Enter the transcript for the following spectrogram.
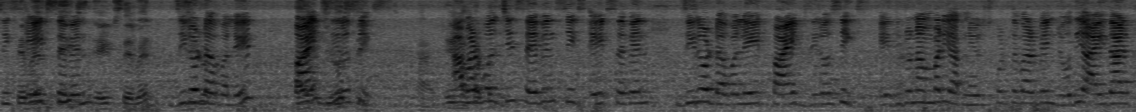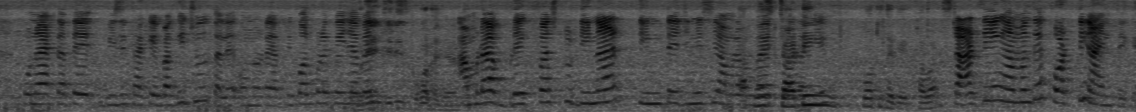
six seven eight seven eight seven zero double eight five zero six হ্যাঁ আবার বলছি seven six eight seven zero double eight five zero six এই দুটো নাম্বারই আপনি ইউজ করতে পারবেন। যদি আইদার কোনো একটাতে বিজি থাকে বা কিছু তাহলে অন্যটায় আপনি কল করে পেয়ে যাবেন। জিনিস বলা যায় না। আমরা ব্রেকফাস্ট টু ডিনার তিনটে জিনিসই আমরা স্টার্টিং কত থেকে খাবার? স্টার্টিং আমাদের ফর্টি নাইন থেকে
